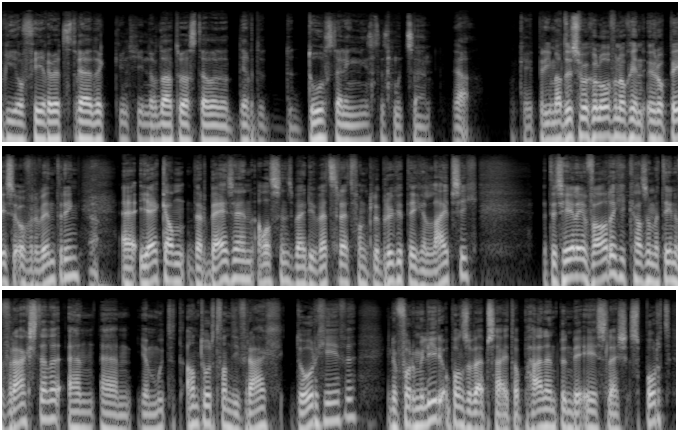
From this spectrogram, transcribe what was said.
drie of vier wedstrijden, kun je inderdaad wel stellen dat derde de doelstelling minstens moet zijn. Oké, prima. Dus we geloven nog in Europese overwintering. Ja. Eh, jij kan erbij zijn, alleszins bij die wedstrijd van Club Brugge tegen Leipzig. Het is heel eenvoudig. Ik ga zo meteen een vraag stellen en ehm, je moet het antwoord van die vraag doorgeven in een formulier op onze website op highland.be slash sport.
